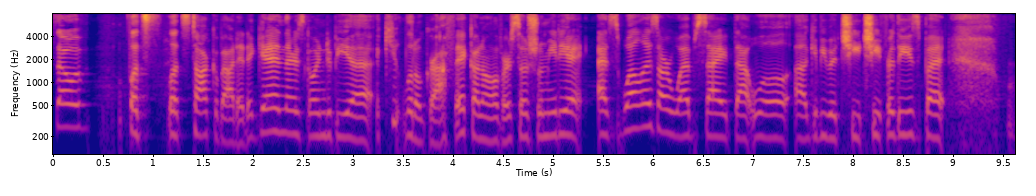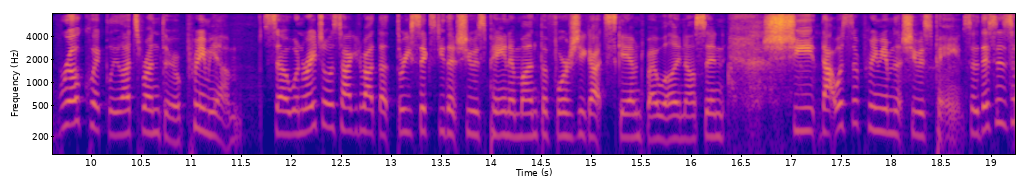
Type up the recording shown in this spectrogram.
So let's let's talk about it again there's going to be a, a cute little graphic on all of our social media as well as our website that will uh, give you a cheat sheet for these but real quickly let's run through premium so when rachel was talking about that 360 that she was paying a month before she got scammed by willie nelson she that was the premium that she was paying so this is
